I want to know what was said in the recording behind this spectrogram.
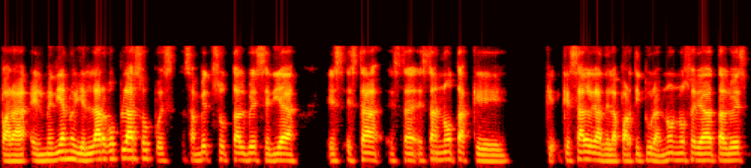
para el mediano y el largo plazo, pues Zambetso tal vez sería esta, esta, esta nota que, que, salga de la partitura, ¿no? No sería tal vez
